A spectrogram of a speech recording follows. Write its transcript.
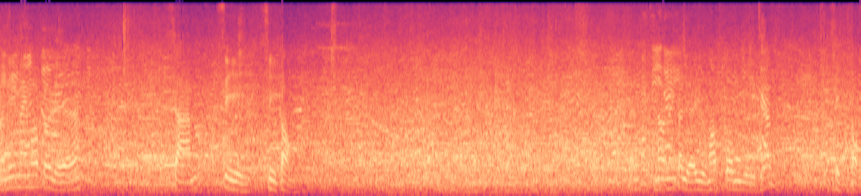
วันนี้ไม่มอบตัวเหลือสามสี่สี่กล่อง นอกนั้นก็ เหลืออยู่มอบกลมอยู่แค่สิบกล่อง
